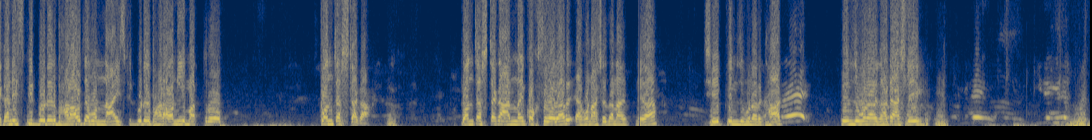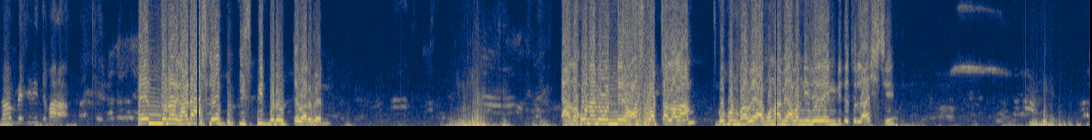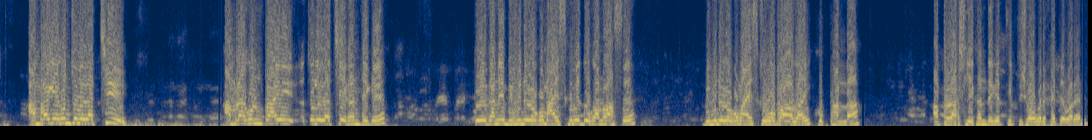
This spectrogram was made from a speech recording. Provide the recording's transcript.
এখানে স্পিড বোটের ভাড়াও তেমন না স্পিড বোটের ভাড়া অনলি মাত্র পঞ্চাশ টাকা। পঞ্চাশ টাকা আর নয় কক্সবাজার। এখন আসে না আপনারা সেই প্রেম যমুনার ঘাট। প্রেম যমুনার ঘাটে আসলেই প্রেম যমুনার ঘাটে আসলেই স্পিড বোটে উঠতে পারবেন। এতক্ষণ আমি অন্যের হটস্পট চালালাম। গোপন ভাবে এখন আমি আমার নিজের এমবিতে চলে আসছি। আমরা কি এখন চলে যাচ্ছি? আমরা এখন প্রায় চলে যাচ্ছি এখান থেকে। তো এখানে বিভিন্ন রকম আইসক্রিমের দোকানও আছে। বিভিন্ন রকম আইসক্রিমও পাওয়া যায়, খুব ঠান্ডা। আপনারা আসলে এখান থেকে তৃপ্তি সহকারে খাইতে পারেন।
